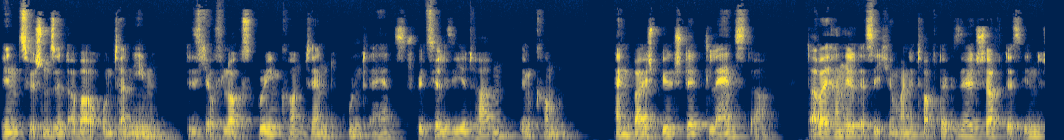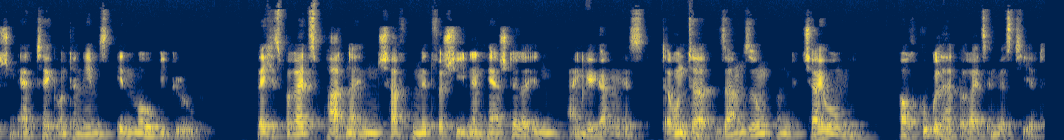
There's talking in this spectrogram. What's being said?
Inzwischen sind aber auch Unternehmen, die sich auf Lockscreen-Content und Ads spezialisiert haben, im Kommen. Ein Beispiel stellt Glance dar. Dabei handelt es sich um eine Tochtergesellschaft des indischen AdTech-Unternehmens InMobi Group, welches bereits Partnerinnenschaften mit verschiedenen HerstellerInnen eingegangen ist, darunter Samsung und Xiaomi. Auch Google hat bereits investiert.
